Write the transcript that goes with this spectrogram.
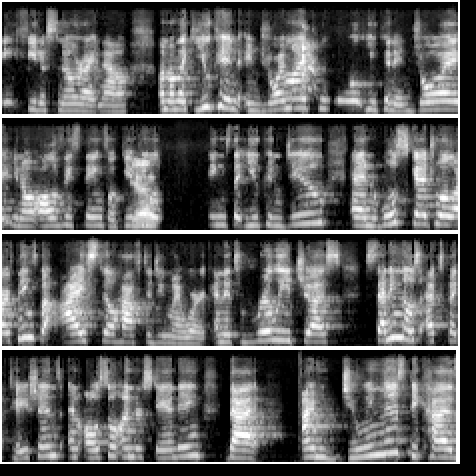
eight feet of snow right now. And I'm like, you can enjoy my pool, you can enjoy, you know, all of these things. I'll give yeah. you things that you can do and we'll schedule our things, but I still have to do my work. And it's really just setting those expectations and also understanding that I'm doing this because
